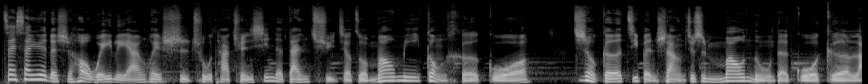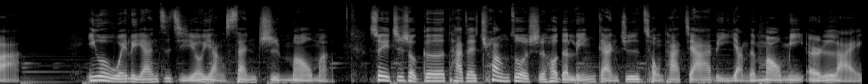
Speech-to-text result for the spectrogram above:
在三月的时候，韦礼安会试出他全新的单曲，叫做《猫咪共和国》。这首歌基本上就是猫奴的国歌啦。因为韦礼安自己有养三只猫嘛，所以这首歌他在创作时候的灵感就是从他家里养的猫咪而来。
